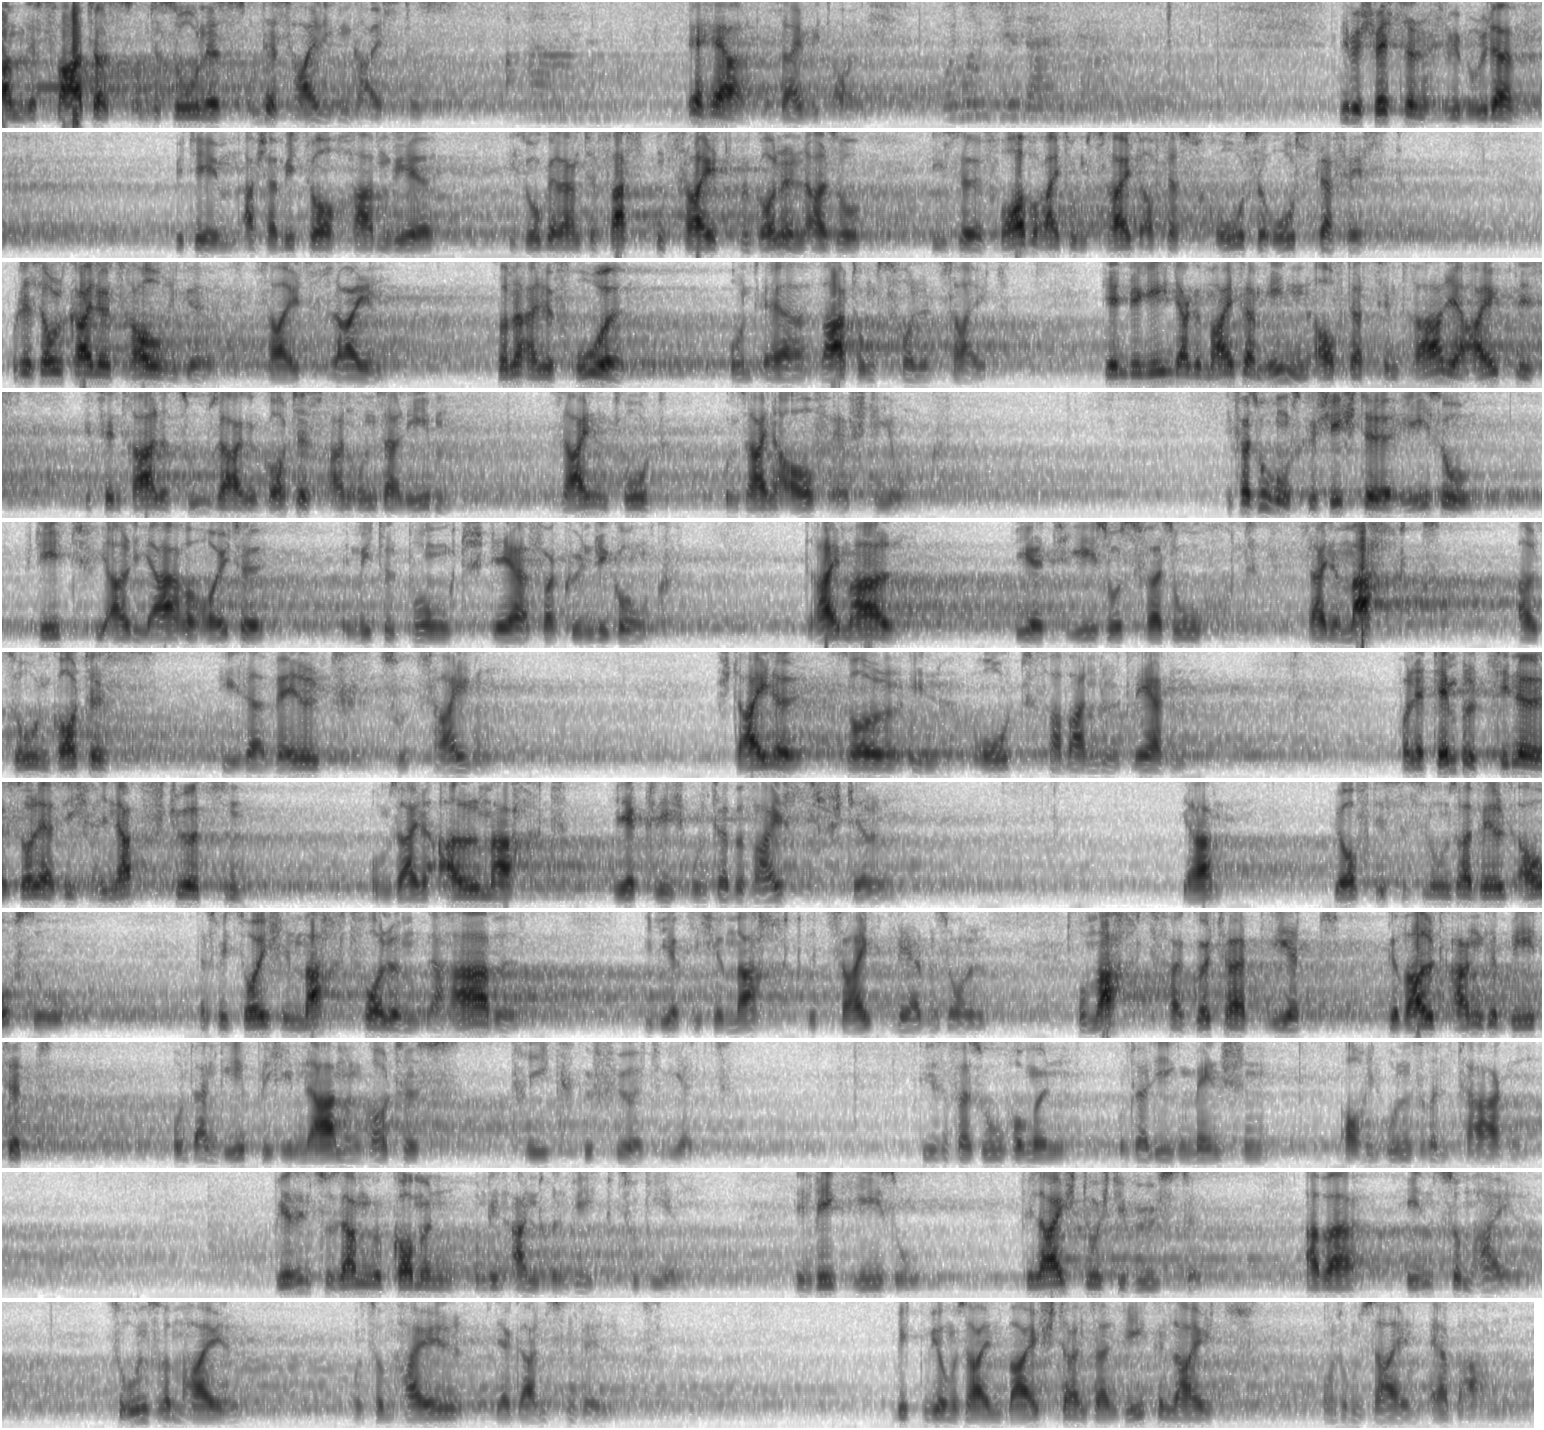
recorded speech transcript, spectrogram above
Namen des Vaters und des Sohnes und des Heiligen Geistes. Der Herr sei mit euch. Und mit deinem Geist. Liebe Schwestern, liebe Brüder, mit dem Aschermittwoch haben wir die sogenannte Fastenzeit begonnen, also diese Vorbereitungszeit auf das große Osterfest. Und es soll keine traurige Zeit sein, sondern eine frohe und erwartungsvolle Zeit. Denn wir gehen ja gemeinsam hin auf das zentrale Ereignis, die zentrale Zusage Gottes an unser Leben, seinen Tod und seine Auferstehung. Die Versuchungsgeschichte Jesu steht wie all die Jahre heute im Mittelpunkt der Verkündigung. Dreimal wird Jesus versucht, seine Macht als Sohn Gottes dieser Welt zu zeigen. Steine sollen in Brot verwandelt werden. Von der Tempelzinne soll er sich hinabstürzen, um seine Allmacht wirklich unter Beweis zu stellen. Ja, wie oft ist es in unserer Welt auch so, dass mit solchen machtvollem Gehabe die wirkliche Macht gezeigt werden soll, wo Macht vergöttert wird, Gewalt angebetet und angeblich im Namen Gottes Krieg geführt wird. Diesen Versuchungen unterliegen Menschen auch in unseren Tagen. Wir sind zusammengekommen, um den anderen Weg zu gehen, den Weg Jesu, vielleicht durch die Wüste, aber hin zum Heil, zu unserem Heil und zum Heil der ganzen Welt. Bitten wir um seinen Beistand, sein Wegeleit und um sein Erbarmen.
